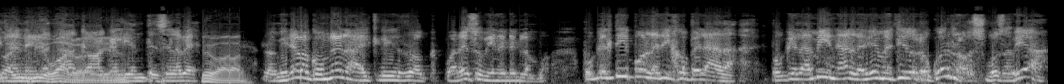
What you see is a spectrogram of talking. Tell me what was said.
la negra está ¿eh? caliente, se la ve. Lo miraba con ganas el Chris Rock, por eso viene el quilombo. Porque el tipo le dijo pelada, porque la mina le había metido los cuernos, ¿vos sabías?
